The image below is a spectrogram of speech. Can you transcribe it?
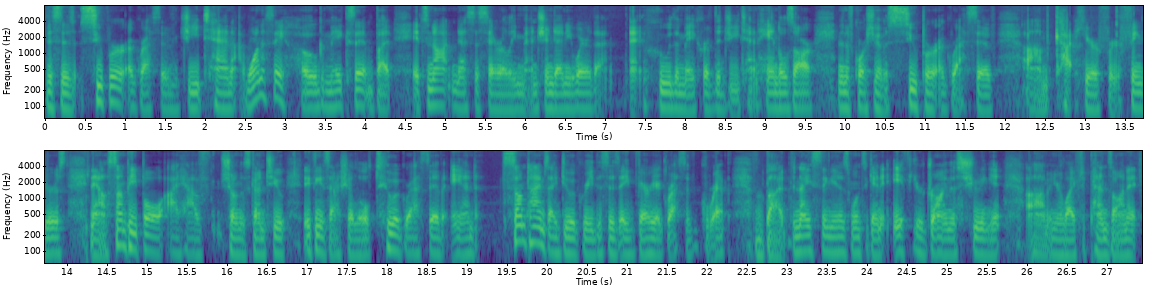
This is super aggressive G10. I want to say Hogue makes it, but it's not necessarily mentioned anywhere that who the maker of the G10 handles are. And then of course you have a super aggressive um, cut here for your fingers. Now some people I have shown this gun to, they think it's actually a little too aggressive and Sometimes I do agree this is a very aggressive grip, but the nice thing is, once again, if you're drawing this, shooting it, um, and your life depends on it,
